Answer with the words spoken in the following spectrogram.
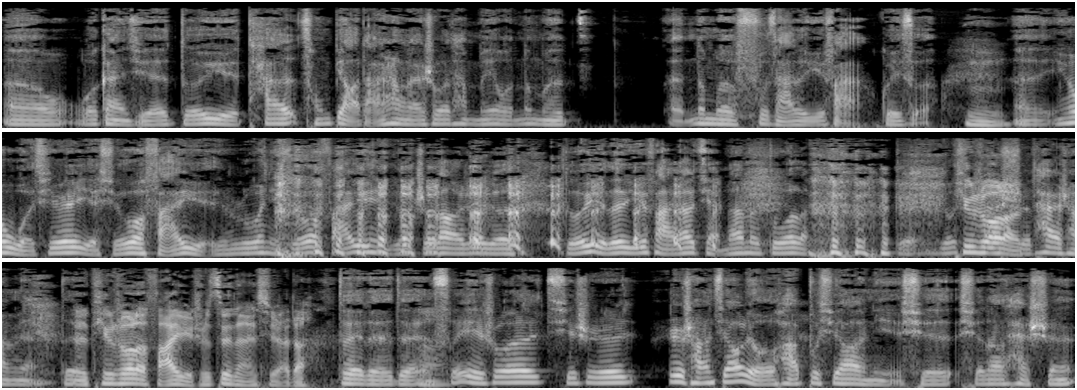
呃，我感觉德语它从表达上来说，它没有那么呃那么复杂的语法规则。嗯呃，因为我其实也学过法语，就是如果你学过法语，你就知道这个 德语的语法要简单的多了。对，听说了在时态上面，对呃，听说了法语是最难学的。对对对，嗯所以说其实日常交流的话，不需要你学学到太深。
